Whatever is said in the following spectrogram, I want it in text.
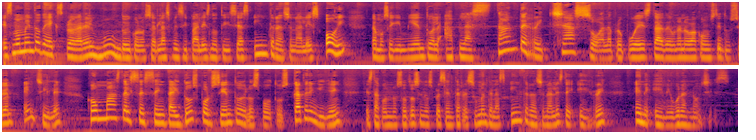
Es momento de explorar el mundo y conocer las principales noticias internacionales. Hoy damos seguimiento al aplastante rechazo a la propuesta de una nueva constitución en Chile con más del 62% de los votos. Catherine Guillén está con nosotros y nos presenta el resumen de las internacionales de RNN. Buenas noches.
